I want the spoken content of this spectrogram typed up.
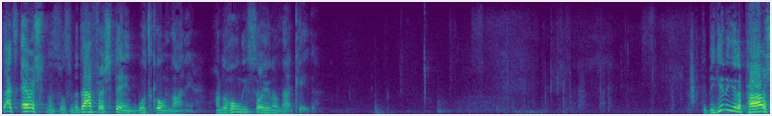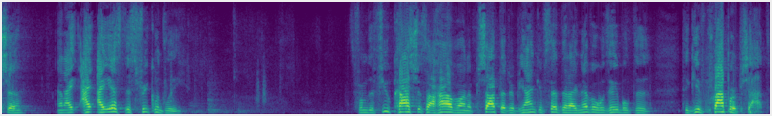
that's Ershnas, was Medaf what's going on here on the holy soil of that Kedah. The beginning of the parasha, and I, I, I ask this frequently, from the few kashas I have on a pshat that Rabbi Yankov said that I never was able to, to give proper pshat.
